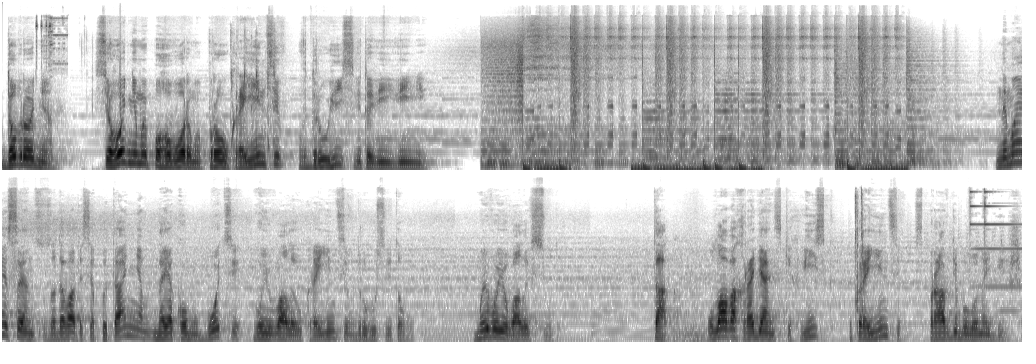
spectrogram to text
Доброго дня! Сьогодні ми поговоримо про українців в Другій світовій війні. Немає сенсу задаватися питанням, на якому боці воювали українці в Другу світову. Ми воювали всюди. Так, у лавах радянських військ українців справді було найбільше.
